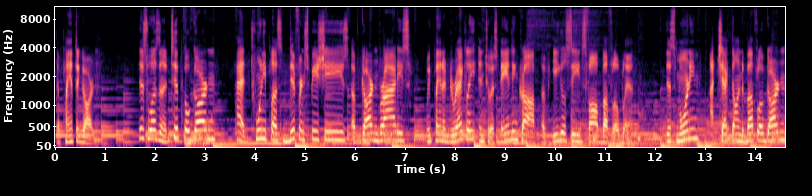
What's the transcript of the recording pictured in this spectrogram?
to plant a garden. This wasn't a typical garden, I had 20 plus different species of garden varieties we planted directly into a standing crop of Eagle Seeds Fall Buffalo Blend. This morning, I checked on the Buffalo garden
